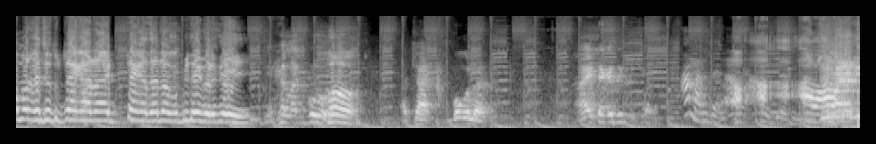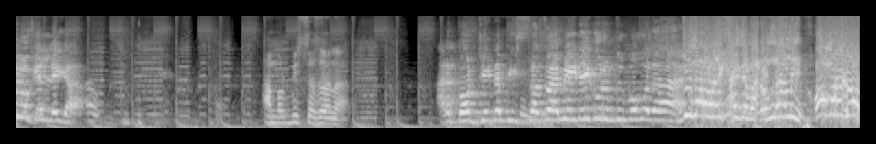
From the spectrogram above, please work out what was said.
আমার কাছে তো টাকা নাই টাকা ওকে বিদায় করে দেই। লাগবো। আচ্ছা বগলা আই টাকা দিতে চাই। আমার তোমার দিব কিল্লিগা আমার বিশ্বাস হয় না। আরে তোর যেটা বিশ্বাস হয় আমি এটাই করুম তুই বগলা জুতা আমি খাইতে পারো না আমি ও মা গো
